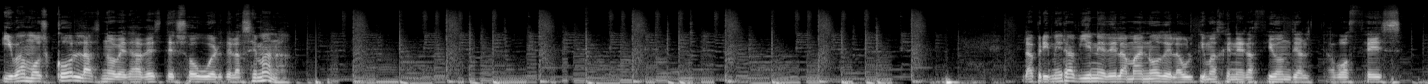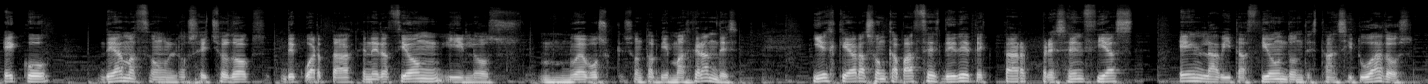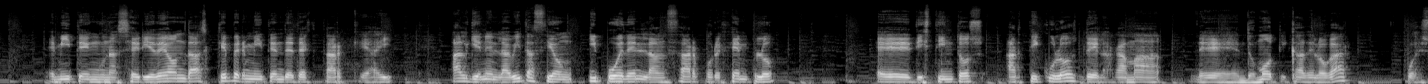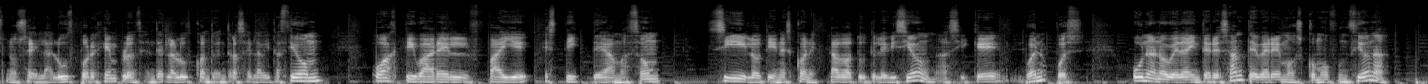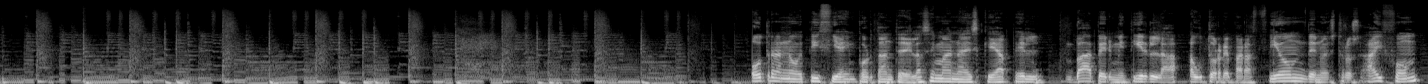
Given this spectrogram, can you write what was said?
Y vamos con las novedades de software de la semana. La primera viene de la mano de la última generación de altavoces Echo de Amazon, los Echo Dogs de cuarta generación y los nuevos que son también más grandes. Y es que ahora son capaces de detectar presencias en la habitación donde están situados. Emiten una serie de ondas que permiten detectar que hay alguien en la habitación y pueden lanzar, por ejemplo, eh, distintos artículos de la gama de domótica del hogar pues no sé, la luz, por ejemplo, encender la luz cuando entras en la habitación o activar el Fire Stick de Amazon si lo tienes conectado a tu televisión. Así que, bueno, pues una novedad interesante, veremos cómo funciona. Otra noticia importante de la semana es que Apple va a permitir la autorreparación de nuestros iPhone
